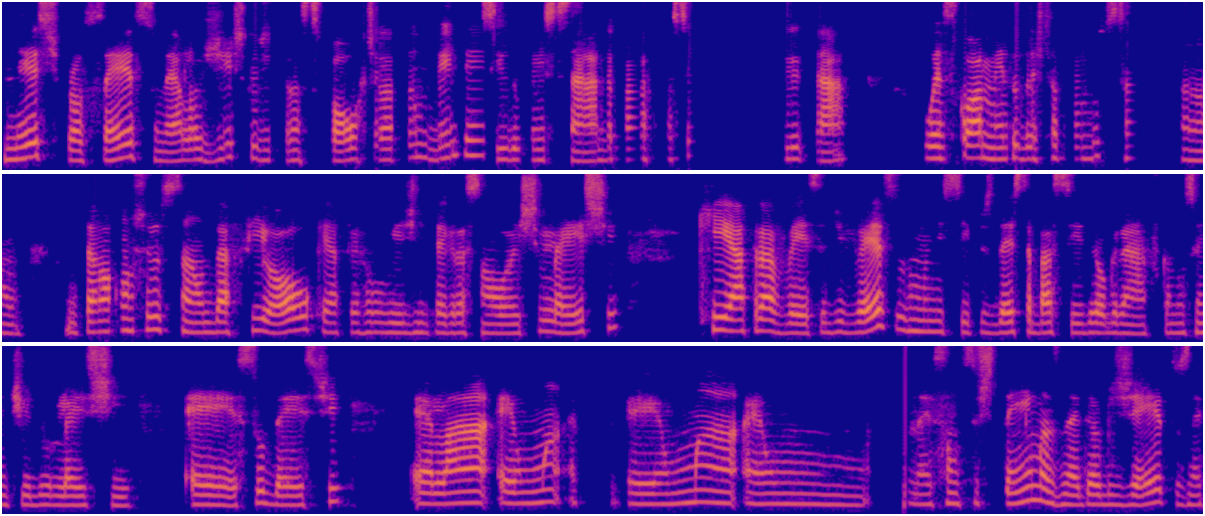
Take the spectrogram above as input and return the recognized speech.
Neste processo, né, a logística de transporte ela também tem sido pensada para facilitar o escoamento desta produção. Então, a construção da FIOL, que é a Ferrovia de Integração Oeste-Leste, que atravessa diversos municípios desta bacia hidrográfica no sentido leste-sudeste, é, ela é uma, é uma, é um, né, são sistemas né, de objetos né,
